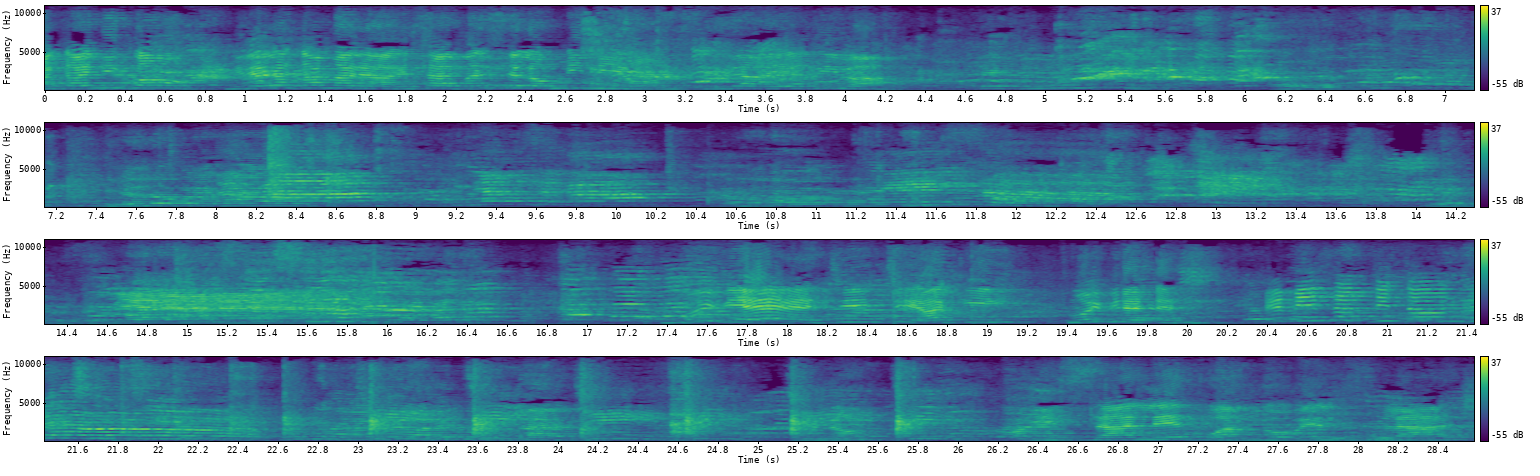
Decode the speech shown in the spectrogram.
Acá, Nico. Mirá la cámara. Esa aparece los minions. Mirá, ahí arriba. A ver. Mirando por acá. La mano abajo. Bien, perfecto. Muy bien, Chichi, aquí. Muy bien. Y sale cuando ve el flash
